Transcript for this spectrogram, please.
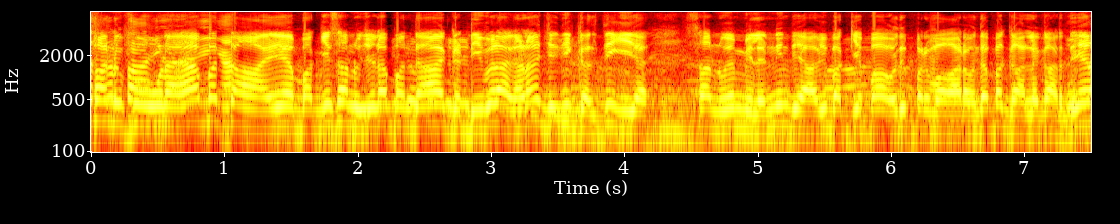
ਸਾਨੂੰ ਫੋਨ ਆਇਆ ਪਰ ਤਾਂ ਆਏ ਆ। ਬਾਕੀ ਸਾਨੂੰ ਜਿਹੜਾ ਬੰਦਾ ਗੱਡੀ ਵਾਲਾ ਹੈਗਾ ਨਾ ਜਿਹਦੀ ਗਲਤੀ ਕੀ ਆ ਸਾਨੂੰ ਇਹ ਮਿਲਣ ਨਹੀਂ ਦਿਆ ਵੀ ਬਾਕੀ ਆਪਾਂ ਉਹਦੇ ਪਰਿਵਾਰ ਆਉਂਦਾ ਆਪਾਂ ਗੱਲ ਕਰਦੇ ਆ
